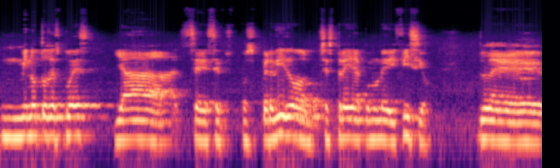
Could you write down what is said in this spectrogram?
Minutos después, ya se, se, pues, perdido, se estrella con un edificio. Le-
